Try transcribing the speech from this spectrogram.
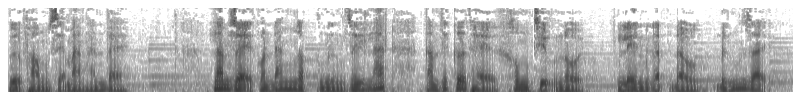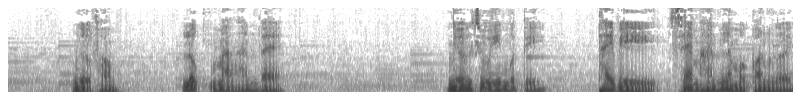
ngự phòng sẽ mang hắn về. Lam Duệ còn đang ngập ngừng dây lát, cảm thấy cơ thể không chịu nổi, liền gật đầu đứng dậy. Ngự phòng, lúc mang hắn về, nhớ chú ý một tí. Thay vì xem hắn là một con người,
